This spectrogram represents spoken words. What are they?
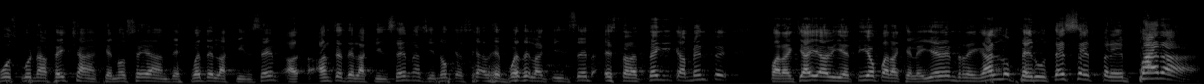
busca una fecha que no sea después de la quincena, antes de la quincena, sino que sea después de la quincena, estratégicamente para que haya billetío, para que le lleven regalo, pero usted se prepara.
